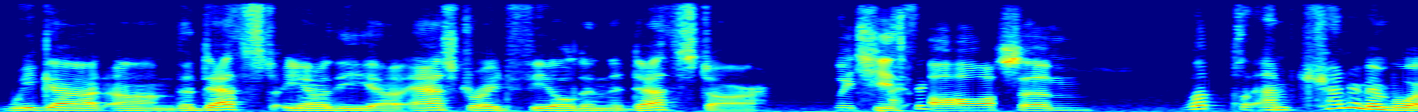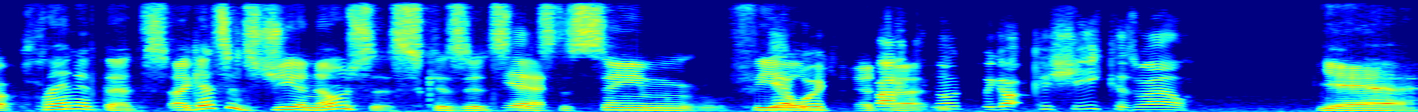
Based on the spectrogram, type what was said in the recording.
we got um the Death, Star, you know, the uh, asteroid field and the Death Star. Which is awesome. What pla- I'm trying to remember what planet that's. I guess it's Geonosis because it's Yeah. it's the same Yeah, field. we're that, uh, no, we got Kashyyyk as well. yeah,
